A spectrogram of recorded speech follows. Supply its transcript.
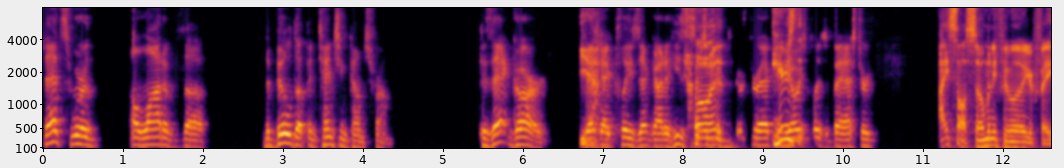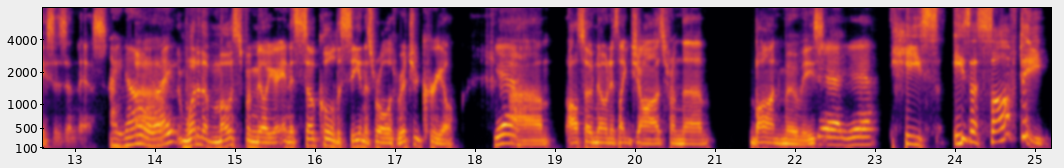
that's where a lot of the the build up and tension comes from. Because that guard, yeah. that guy plays that guy. He's such oh, a good character actor. He always the, plays a bastard. I saw so many familiar faces in this. I know, uh, right? One of the most familiar, and it's so cool to see in this role is Richard Kiel. Yeah. Um, also known as like Jaws from the Bond movies. Yeah, yeah. He's he's a softy,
